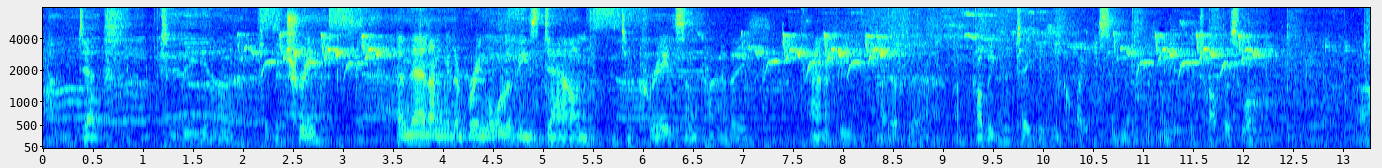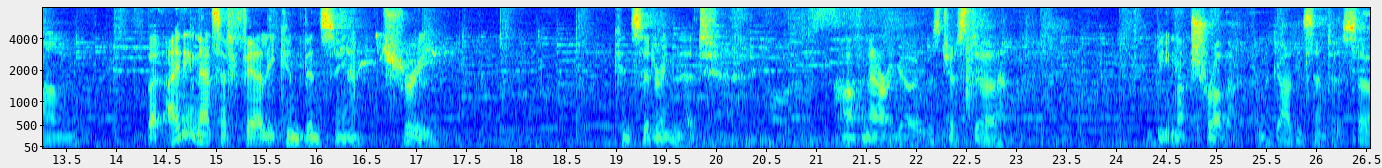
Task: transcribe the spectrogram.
um, depth to the, uh, to the tree. And then I'm gonna bring all of these down to create some kind of a canopy right up there. I'm probably gonna take it in quite significantly at the top as well. Um, but I think that's a fairly convincing tree, considering that half an hour ago it was just a beaten up shrub from a garden center. So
